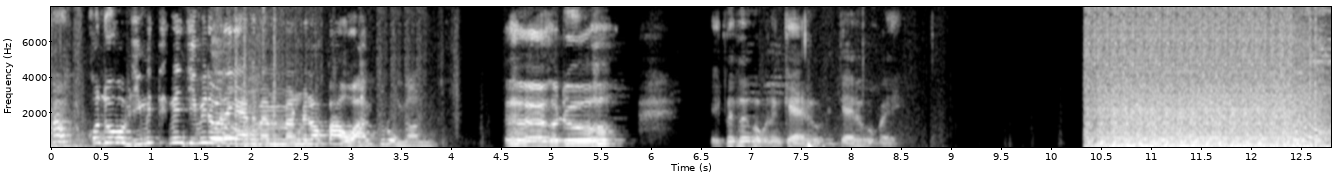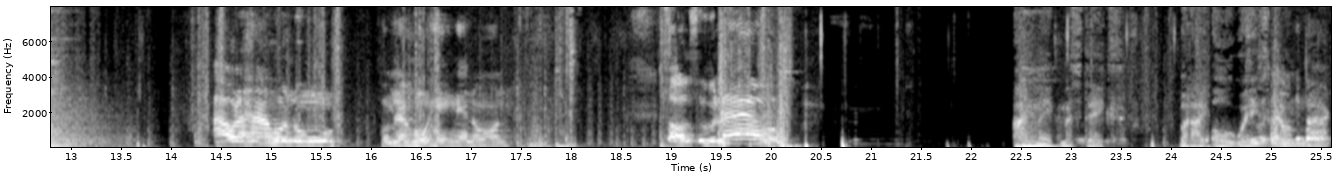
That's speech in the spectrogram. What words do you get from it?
เอ้าคนดูผมยิงไม่ไม่ยิงไม่โดนได้ไงทำไมมันมันไม่ล็อกเป้าวะไปตรงนั้น เออเขาดู เอ้ยเพื่อนเพื่อนผมรังแกเพื่อนผมรังแกเพื่อนผมไปเอาละฮะโฮนู ผมนะโหดแฮงแน่นอนสองศูนย์แล้ว I make mistakes, but I always come back.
